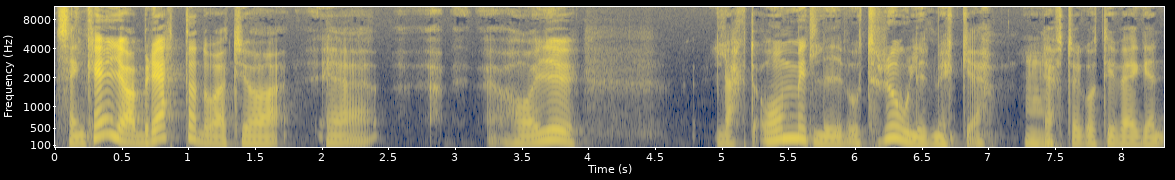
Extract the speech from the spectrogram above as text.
Sen kan jag berätta då att jag eh, har ju lagt om mitt liv otroligt mycket. Mm. Efter gått i väggen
